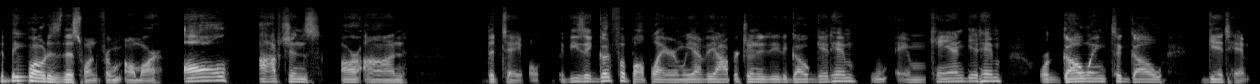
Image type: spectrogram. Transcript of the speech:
The big quote is this one from Omar All options are on the table. If he's a good football player and we have the opportunity to go get him and can get him, we're going to go get him.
